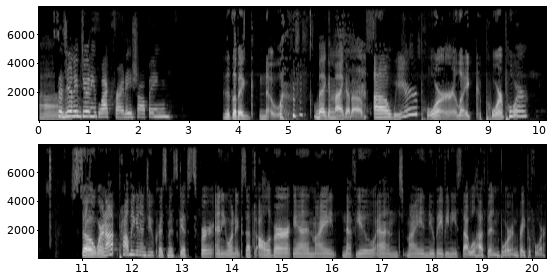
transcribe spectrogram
Um, So, did you any do any Black Friday shopping? It's a big no. Big and negative. uh, we're poor, like poor, poor. So we're not probably going to do Christmas gifts for anyone except Oliver and my nephew and my new baby niece that will have been born right before.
